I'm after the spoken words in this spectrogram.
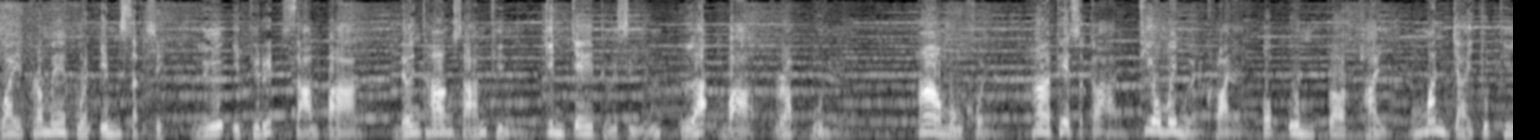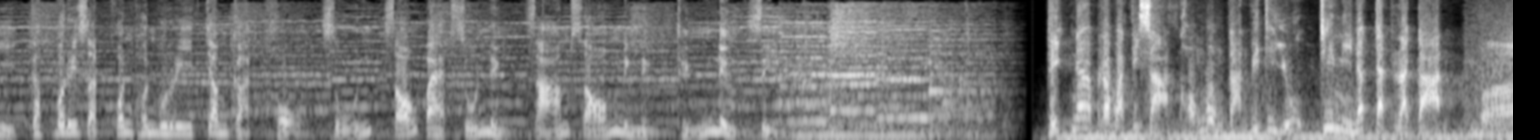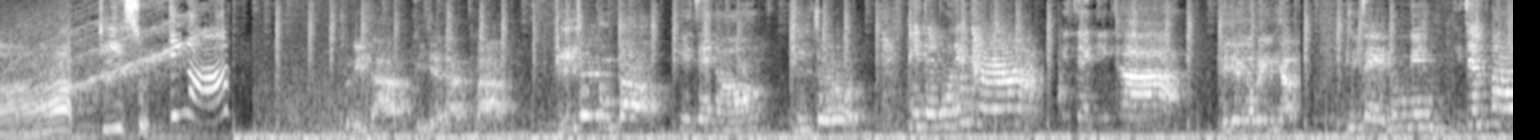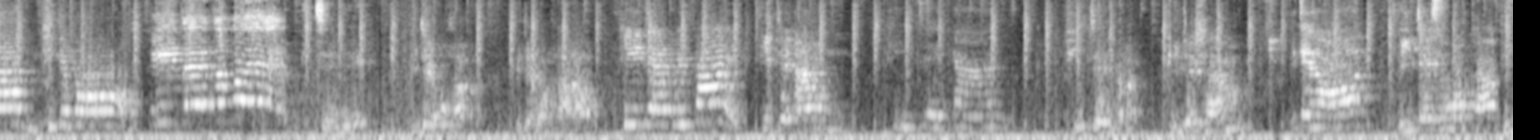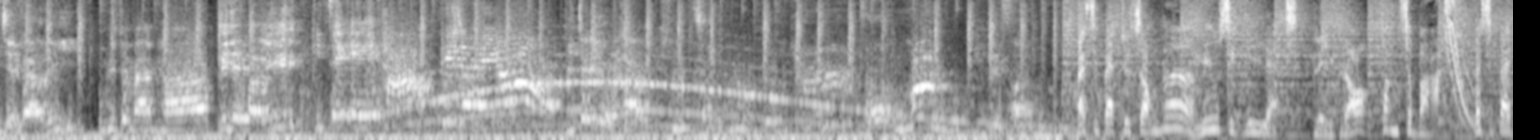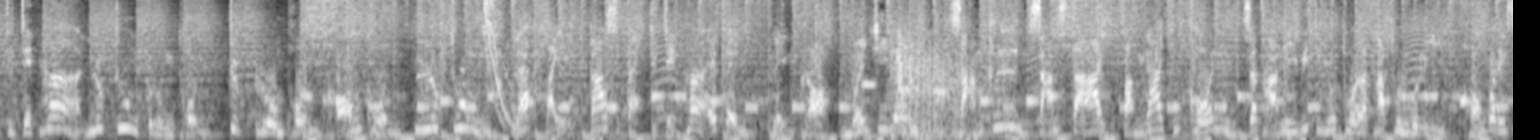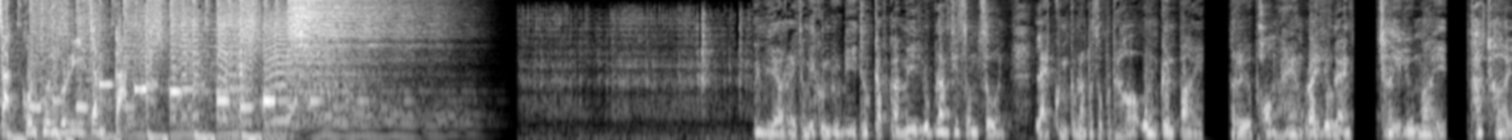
ไหว้พระแม่กวนอิมศักดิ์สิทธิ์หรืออิทธิฤทธิ์สามปาง เดินทางสามถิ่น กินเจถือศีล ละบาปรับบุญห้ามงคลห้าเทศกาลเที่ยวไม่เหมือนใคร อบอุ่นปลอดภัย มั่นใจทุกที่กับบริษัทคนทนบุรีจำกัดโทร0 2 8 0 1 3 2 1 1 ถึง 14 พลิกหน้าประวัติศาสตร์ของวงการวิทยุที่มีนักจัดรายการ มากที่สุดสวัสดีครับพีเจทัศน์ครับพีเจตุ้งตาพีเจน้อง พีเจโรดพีเจมูนิ่งค่ะ พีเจกิ๊กค่ะพีเจโรรินครับ พีเจนุ่มนิ่มพีเจปานพีเจบอพีเจกาแฟเจนิกพีเจบูครับ พีเจบอลครับพีเจรีไฟพีเจอันพีเจการพีเจน็อตพีเจแชมป์ พีเจแบรี่พีเจแมนครับพีเจบารี่ พีเจเอค่ะ พีเจเมยอพีเจอยู่นะครับพีเจหนูดีค่ะโฟมพีเจซัน88.25 Music Relax เพลงเพราะฟังสบาย 88.75 ลูกทุ่งกรุงทน จุด รวมพลของคนลูกทุ่ง และเพลง 98.75 FM เพลงเพราะไม่ใช่เล่น3 คลื่น 3 สไตล์ ฟังได้ทุกคน สถานีวิทยุโทรทัศน์ธนบุรี ของบริษัทคนทนบุรีจำกัด ไม่มีอะไรทำให้คุณดูดีเท่ากับการมีรูปร่างที่สมส่วน และคุณกำลังประสบปัญหาอ้วนเกินไป หรือผอมแห้งไร้เรี่ยวแรง ใช่หรือไม่ ถ้าใช่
